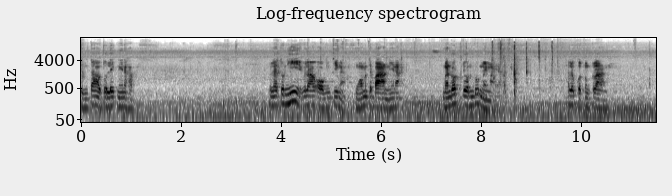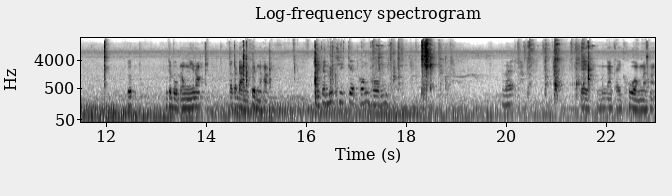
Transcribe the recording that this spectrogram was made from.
ถึงเต้าตัวเล็กนี้นะครับ เวลาตัวนี้เวลาออกจริงๆอะ หัวมันจะบานนี้นะเหมือนรถยนต์รุ่นใหม่ๆอะครับ ถ้าเรากดตรงกลางปึ๊บมันจะบุบลงนี้เนาะแล้วก็ดันขึ้นนะครับนี่เป็นวิธีเก็บของผม และโอเคเป็นการไขควงนะฮะ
